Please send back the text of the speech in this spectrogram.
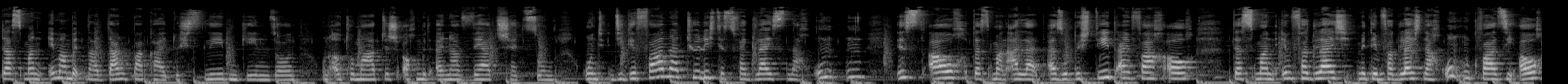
dass man immer mit einer Dankbarkeit durchs Leben gehen soll und automatisch auch mit einer Wertschätzung. Und die Gefahr natürlich des Vergleichs nach unten ist auch, dass man alle, also besteht einfach auch, dass man im Vergleich mit dem Vergleich nach unten quasi auch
